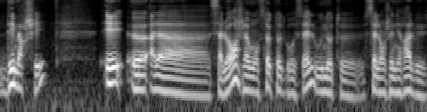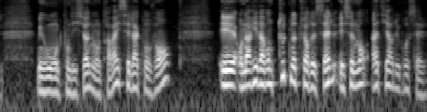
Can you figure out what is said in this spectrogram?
des marchés et euh, à la salorge, là où on stocke notre gros sel ou notre sel en général, mais où on le conditionne, où on le travaille, c'est là qu'on vend. Et on arrive à vendre toute notre fleur de sel et seulement un tiers du gros sel.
